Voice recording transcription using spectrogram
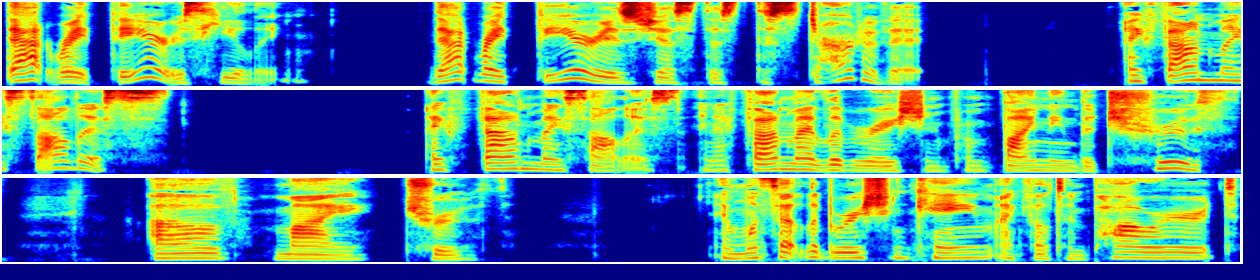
that right there is healing. That right there is just the, the start of it. I found my solace. I found my solace and I found my liberation from finding the truth of my truth. And once that liberation came, I felt empowered.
